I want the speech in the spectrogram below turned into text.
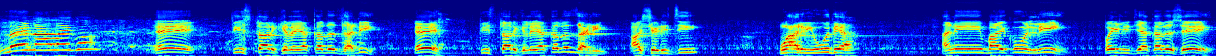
लय नालाय गो. ए तीस तारखेला एकादच झाली. ए तीस तारखेला एकादच झाली. आषाढीची वारी उद्या. आणि बायको म्हणली पहिलीची एकादश आहे.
